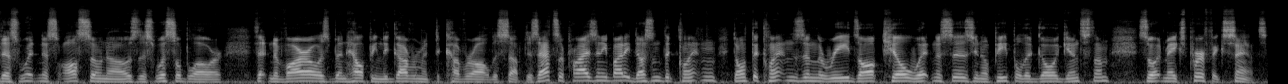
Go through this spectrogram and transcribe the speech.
this witness also knows, this whistleblower, that Navarro has been helping the government to cover all this up. Does that surprise anybody? Doesn't the Clinton, don't the Clintons and the Reids all kill witnesses, you know, people that go against them? So it makes perfect sense.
